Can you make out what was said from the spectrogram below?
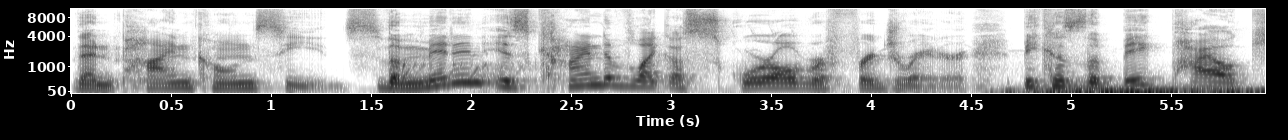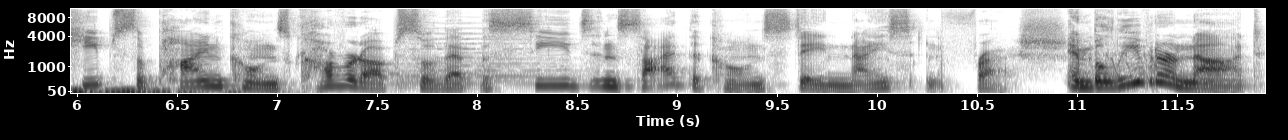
than pine cone seeds. The midden is kind of like a squirrel refrigerator because the big pile keeps the pine cones covered up so that the seeds inside the cones stay nice and fresh. And believe it or not,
